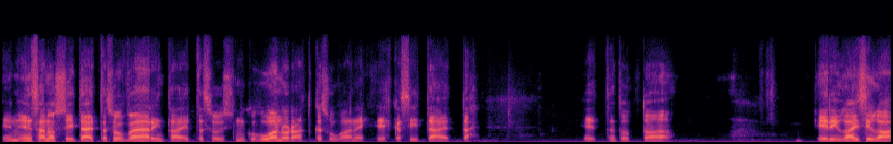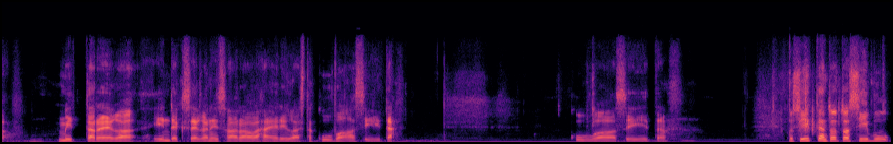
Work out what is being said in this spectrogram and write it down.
en, en sano sitä, että se on väärin tai että se olisi niinku huono ratkaisu, vaan ehkä sitä, että, että tota, erilaisilla mittareilla, indekseillä, niin saadaan vähän erilaista kuvaa siitä. Kuvaa siitä. No sitten tuota sivu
